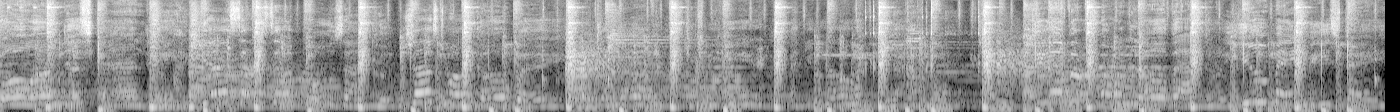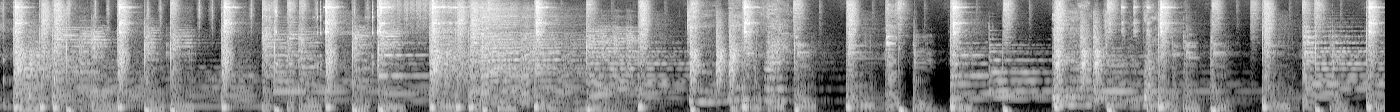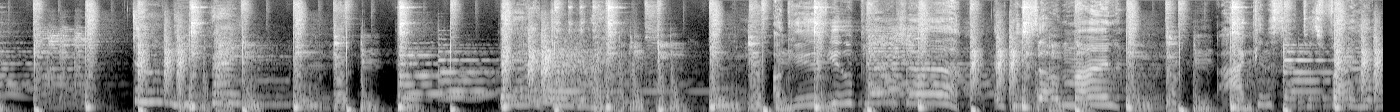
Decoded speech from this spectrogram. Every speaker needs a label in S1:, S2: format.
S1: so understanding. pleasure and peace of mind. I can satisfy you.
